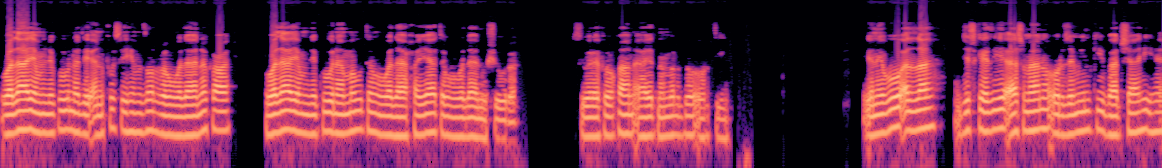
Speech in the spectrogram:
ولا يملكون لأنفسهم ضرا ولا نفعا ولا يملكون موتا ولا حياة ولا نشورا. سورہ فرقان آیت نمبر دو اور تین. یعنی وہ اللہ جس کے لیے آسمانوں اور زمین کی بادشاہی ہے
